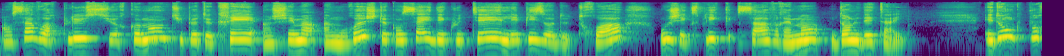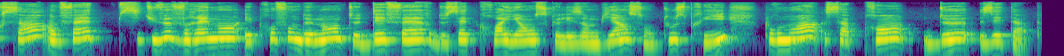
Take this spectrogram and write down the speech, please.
en savoir plus sur comment tu peux te créer un schéma amoureux, je te conseille d'écouter l'épisode 3 où j'explique ça vraiment dans le détail. Et donc pour ça, en fait, si tu veux vraiment et profondément te défaire de cette croyance que les hommes bien sont tous pris, pour moi, ça prend deux étapes.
